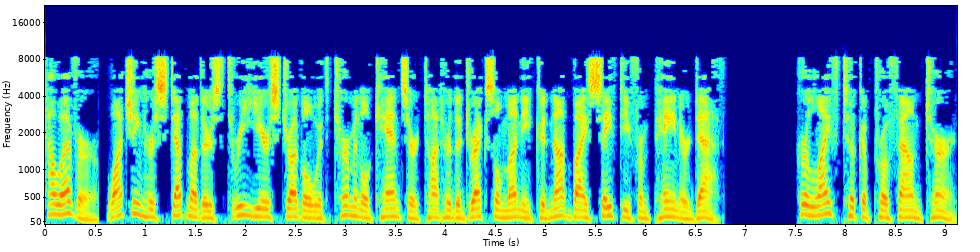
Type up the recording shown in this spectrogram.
However, watching her stepmother's three-year struggle with terminal cancer taught her the Drexel money could not buy safety from pain or death. Her life took a profound turn.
